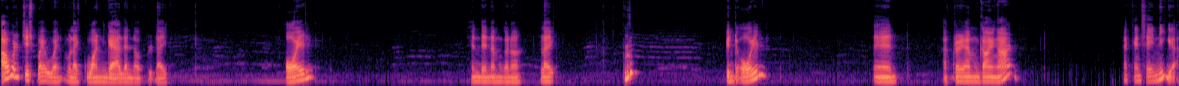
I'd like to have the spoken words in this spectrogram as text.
I will just buy one like one gallon of like oil and then I'm gonna like bloop. in the oil. And after I'm going out I can say nigga.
